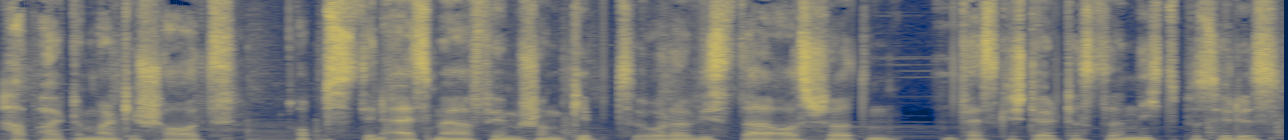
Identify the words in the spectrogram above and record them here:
habe halt einmal geschaut, ob es den Eismeier-Film schon gibt oder wie es da ausschaut und festgestellt, dass da nichts passiert ist.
